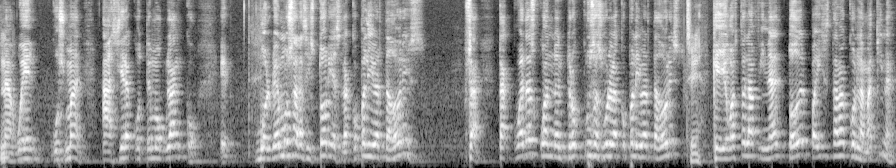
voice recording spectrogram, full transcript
Nahuel Guzmán. Así era Cotemo Blanco. Eh, volvemos a las historias, la Copa Libertadores. O sea, ¿te acuerdas cuando entró Cruz Azul a la Copa Libertadores? Sí. Que llegó hasta la final, todo el país estaba con la máquina.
